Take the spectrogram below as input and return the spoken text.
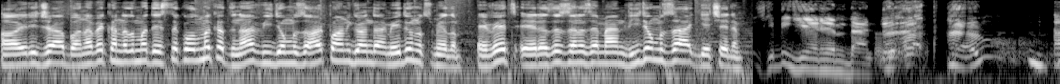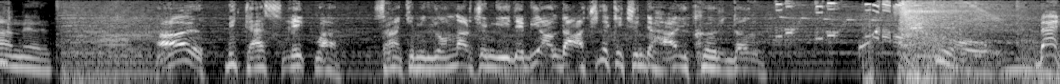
Ayrıca bana ve kanalıma destek olmak adına videomuza harf puanı göndermeyi de unutmayalım. Evet eğer hazırsanız hemen videomuza geçelim. Gibi yerim ben. Anlıyorum. Hayır, bir terslik var. Sanki milyonlarca mide bir anda açlık içinde haykırdı. Ben!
